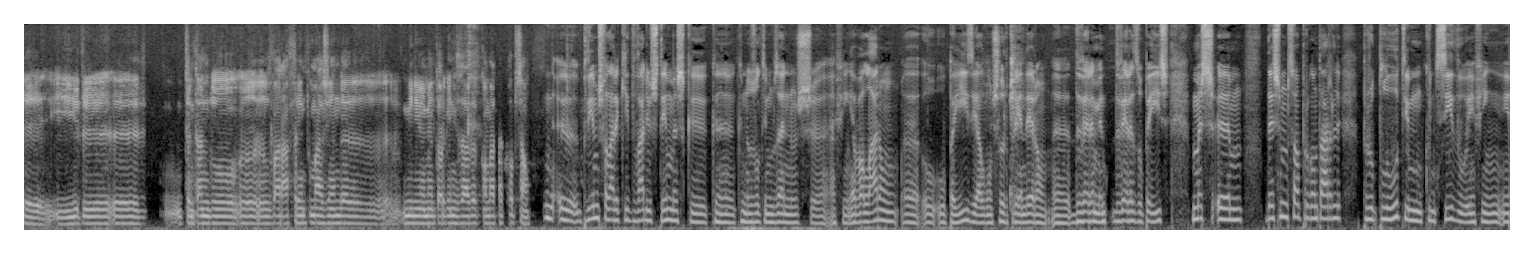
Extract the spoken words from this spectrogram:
eh, e ir tentando uh, levar à frente uma agenda uh, minimamente organizada de combate à corrupção. Uh, podíamos falar aqui de vários temas que, que, que nos últimos anos enfim, abalaram o, o, país e alguns surpreenderam de veras o país, mas um, deixe-me só perguntar-lhe pelo último conhecido, enfim,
